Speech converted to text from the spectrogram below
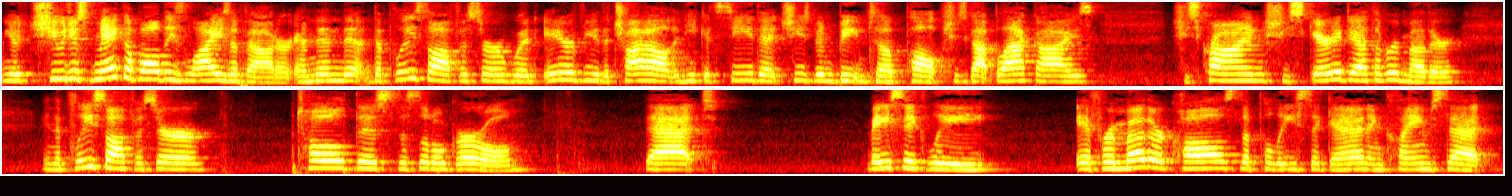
you know, she would just make up all these lies about her. And then the, the police officer would interview the child, and he could see that she's been beaten to a pulp. She's got black eyes. She's crying. She's scared to death of her mother. And the police officer told this, this little girl that basically, if her mother calls the police again and claims that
